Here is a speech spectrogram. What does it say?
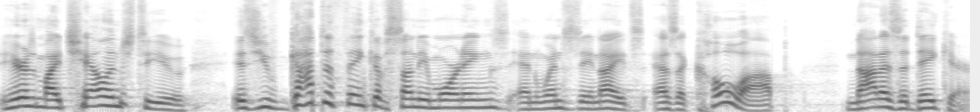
here's my challenge to you is you've got to think of Sunday mornings and Wednesday nights as a co-op, not as a daycare.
